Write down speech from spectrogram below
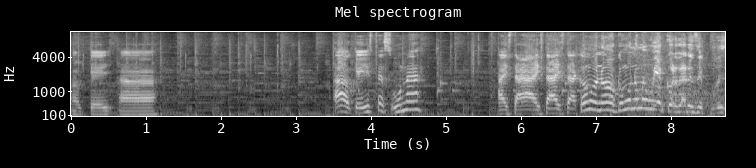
Ok, ah. ah, ok, esta es una. Ahí está, ahí está, ahí está. ¿Cómo no? ¿Cómo no me voy a acordar ese pues?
